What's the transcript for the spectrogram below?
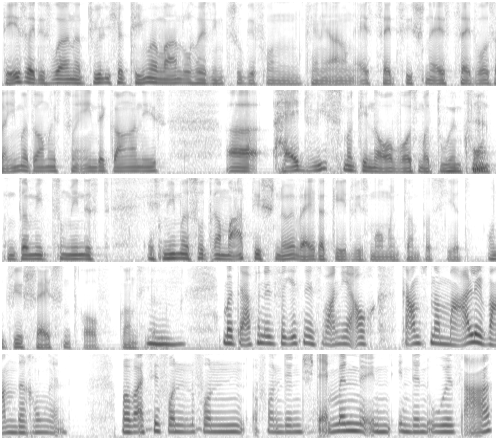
das, weil das war ein natürlicher Klimawandel halt im Zuge von, keine Ahnung, Eiszeit, Zwischeneiszeit, was auch immer damals zu Ende gegangen ist. Äh, heute wissen wir genau, was wir tun konnten, ja. damit zumindest es nicht mehr so dramatisch schnell weitergeht, wie es momentan passiert. Und wir scheißen drauf, ganz ehrlich. Mhm. Man darf nicht vergessen, es waren ja auch ganz normale Wanderungen. Man weiß ja von, von, von den Stämmen in, in den USA,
